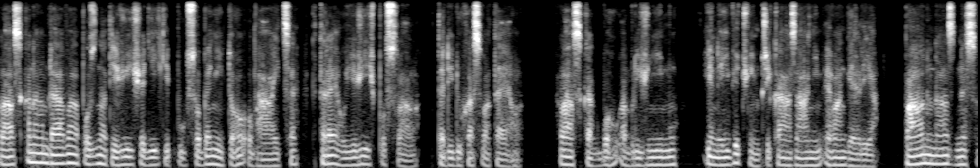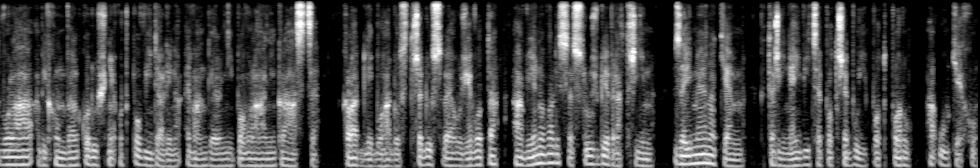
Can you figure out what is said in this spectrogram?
Láska nám dává poznat Ježíše díky působení toho obhájce, kterého Ježíš poslal, tedy Ducha Svatého. Láska k Bohu a bližnímu je největším přikázáním Evangelia. Pán nás dnes volá, abychom velkodušně odpovídali na evangelní povolání k lásce, kladli Boha do středu svého života a věnovali se službě bratřím, zejména těm, kteří nejvíce potřebují podporu a útěchu.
